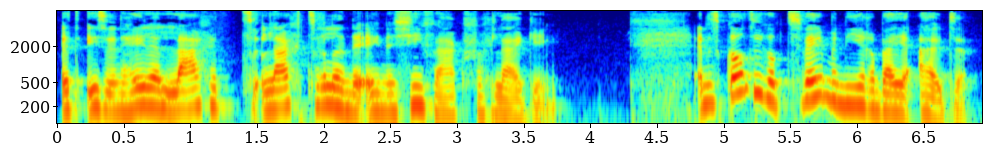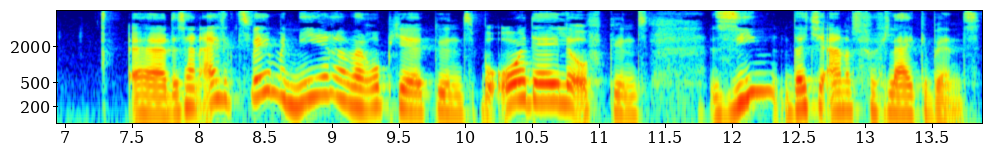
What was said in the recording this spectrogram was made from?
Het is een hele lage, laag trillende energie vaak vergelijking. En het kan zich op twee manieren bij je uiten. Uh, er zijn eigenlijk twee manieren waarop je kunt beoordelen of kunt zien dat je aan het vergelijken bent.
